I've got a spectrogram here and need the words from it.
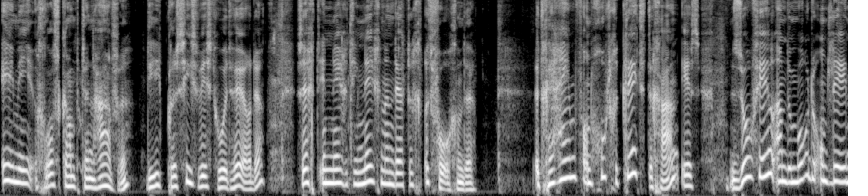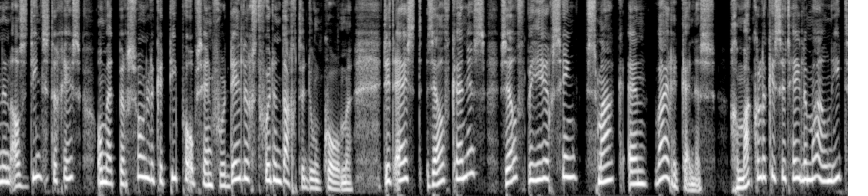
Amy Groskamp ten Haven, die precies wist hoe het heurde, zegt in 1939 het volgende. Het geheim van goed gekleed te gaan is zoveel aan de mode ontlenen als dienstig is om het persoonlijke type op zijn voordeligst voor de dag te doen komen. Dit eist zelfkennis, zelfbeheersing, smaak en ware kennis. Gemakkelijk is het helemaal niet,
